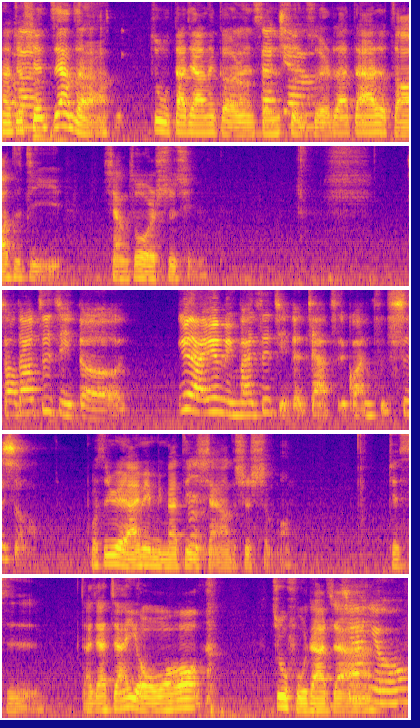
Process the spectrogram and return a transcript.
那就先这样子啦，祝大家那个人生顺遂，大大家就找到自己想做的事情，找到自己的，越来越明白自己的价值观是什么，或是越来越明白自己想要的是什么，嗯、就是大家加油哦，祝福大家加油，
